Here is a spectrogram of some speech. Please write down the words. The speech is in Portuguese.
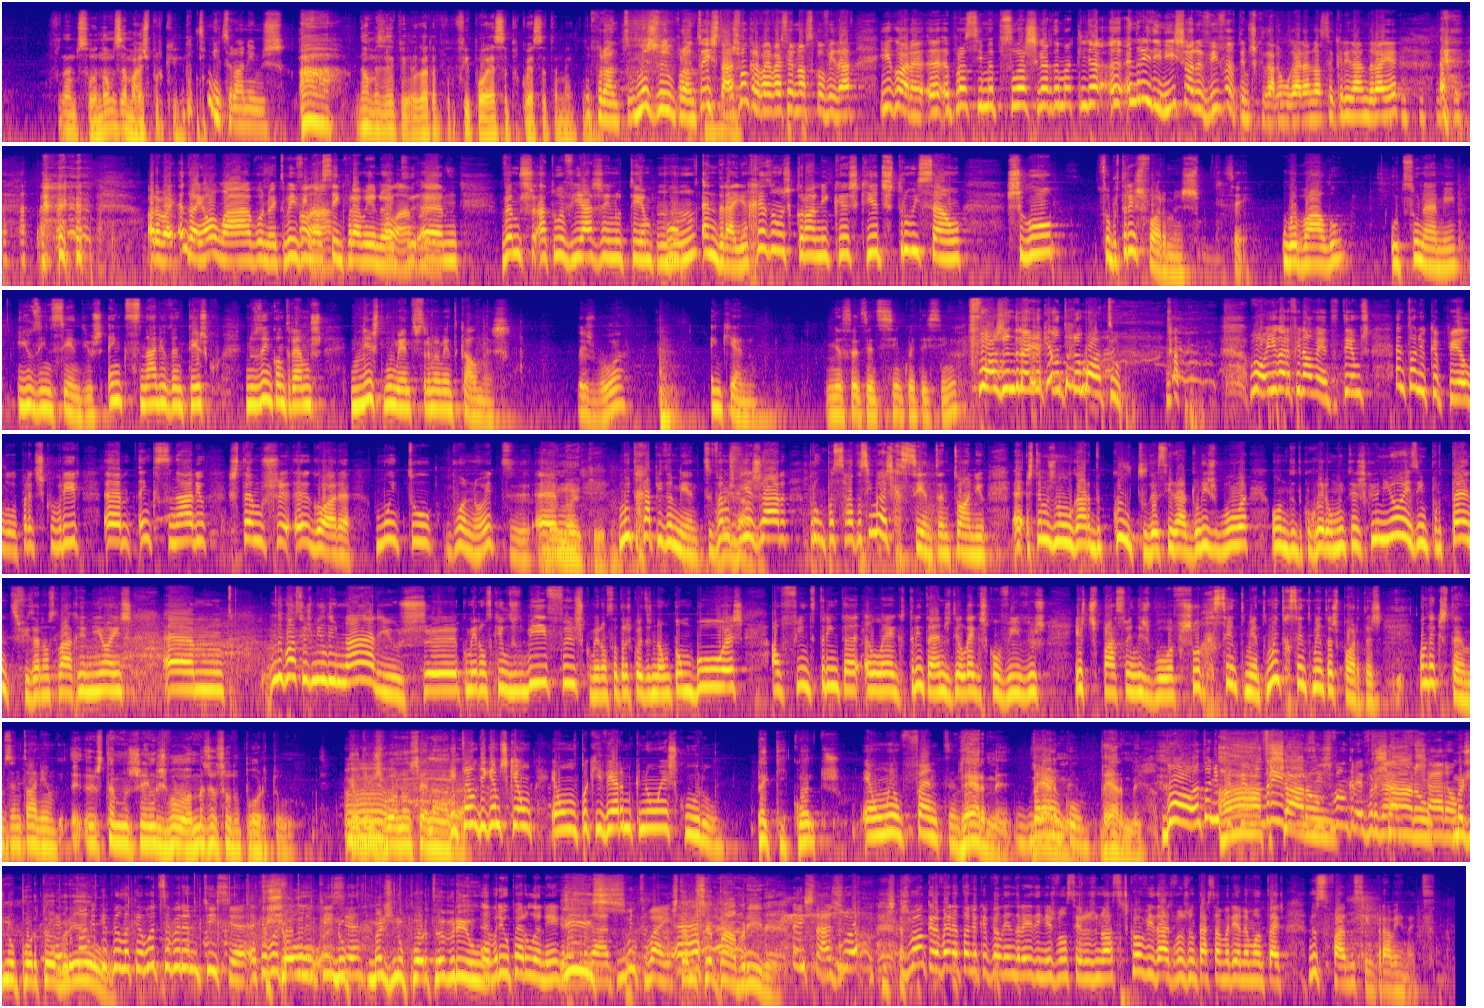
Fernando Pessoa, nomes a mais, porquê? Tinha heterónimos. Ah, não, mas é que agora fui para o essa porque o essa também. Pronto, mas pronto, aí está. João Carvalho vai ser o nosso convidado. E agora, a, a próxima pessoa a chegar da maquilhagem. Andréia Diniz, ora viva, temos que dar um lugar à nossa querida Andreia. ora bem, Andréia, olá, boa noite, bem-vindo ao 5 para a meia-noite. Vamos à tua viagem no tempo. Uhum. Andreia, rezam as crónicas que a destruição chegou sobre três formas: Sim. o abalo, o tsunami e os incêndios. Em que cenário dantesco nos encontramos neste momento extremamente calmas? Lisboa, Em que ano? 1755. Foge, Andreia, que é um terremoto! Bom, e agora finalmente temos António Capelo para descobrir ahm, em que cenário estamos eh, agora. Muito boa noite. Ahm, noite. Muito rapidamente, vamos viajar para um passado assim mais recente, António. Ah, estamos num lugar de culto da cidade de Lisboa, onde decorreram muitas reuniões importantes, fizeram-se lá reuniões. ahm, Negócios milionários, eh, comeram-se quilos de bifes, comeram-se outras coisas não tão boas. Ao fim de 30, alegres, 30 anos de alegres convívios, este espaço em Lisboa fechou recentemente, muito recentemente, as portas. Onde é que estamos, António? Estamos em Lisboa, mas eu sou do Porto. Eu de Lisboa não sei nada. Então, digamos que é um, é um paquiderme que não é escuro. Paqui quantos? É um elefante. Derme. Branco. Derme. Derme. Bom, António Capelo, Ah, André fecharam. Diniz, João Cre- verdade, Fecharam, fecharam. mas no Porto abriu. António Capelo acabou de saber a notícia. Acabou Fechou, de saber a notícia. no- mas no Porto abriu. Abriu Pérola Negra, é Isso. verdade. Muito bem. Estamos sempre a abrir. Aí está, João, João Carveiro, António Capelo e André Diniz vão ser os nossos convidados, vão juntar-se à Mariana Monteiro no sofá do 5 para a meia-noite.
